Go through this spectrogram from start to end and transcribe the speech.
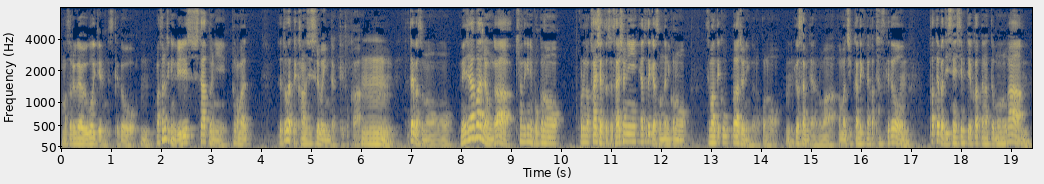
まあ、それぐらい動いてるんですけど、うん。まあ、その時にリリースした後に、なんかまあ、どうやって監視すればいいんだっけとか、うん。例えばその、メジャーバージョンが基本的に僕の、これの解釈としては最初にやった時はそんなにこの、セマンティックバージョニングのこのうん良さみたいなのはあんま実感できなかったんですけど、うん例えば実践してみてよかったなって思うのが、うん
